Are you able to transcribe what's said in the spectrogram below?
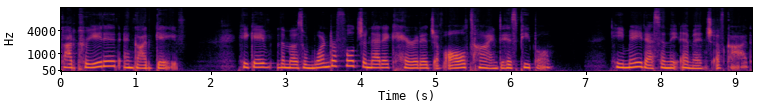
God created and God gave. He gave the most wonderful genetic heritage of all time to his people he made us in the image of God.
